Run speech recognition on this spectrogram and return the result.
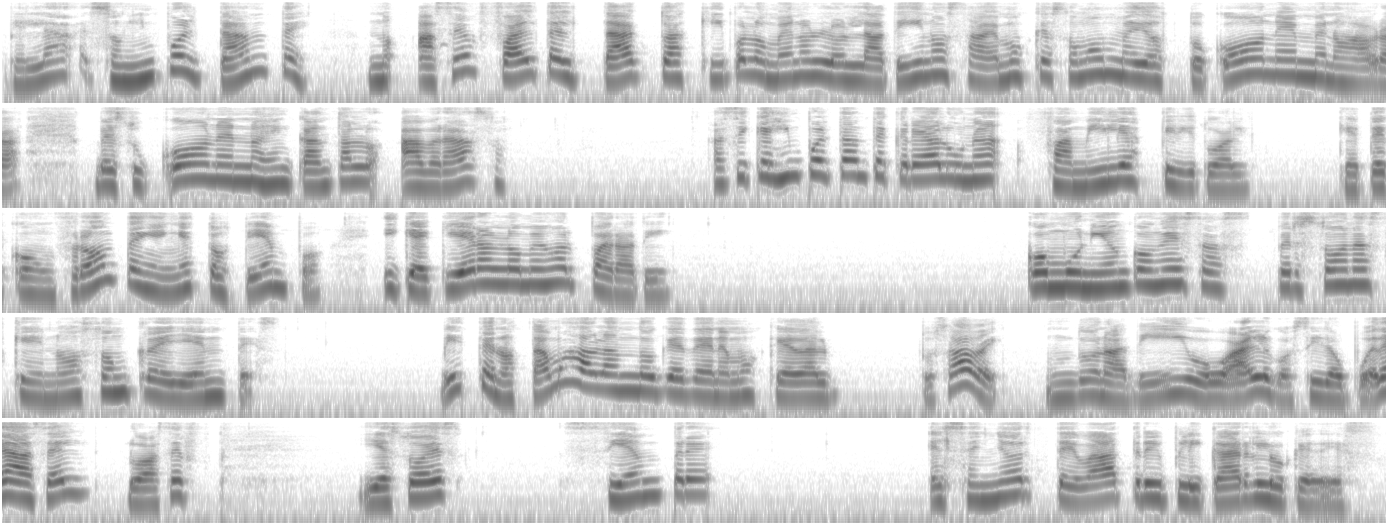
¿verdad? Son importantes nos hacen falta el tacto aquí, por lo menos los latinos sabemos que somos medios tocones, menos besucones, nos encantan los abrazos. Así que es importante crear una familia espiritual que te confronten en estos tiempos y que quieran lo mejor para ti. Comunión con esas personas que no son creyentes. ¿Viste? No estamos hablando que tenemos que dar, tú sabes, un donativo o algo. Si lo puedes hacer, lo haces. Y eso es siempre el Señor te va a triplicar lo que des.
